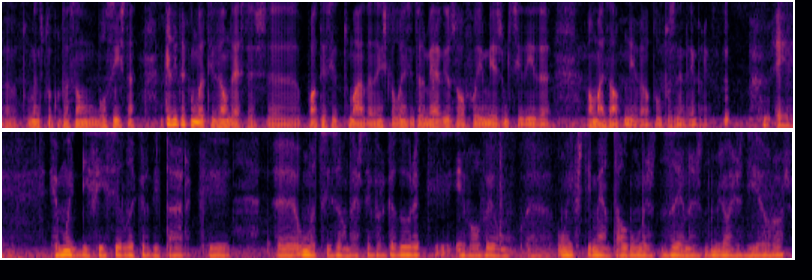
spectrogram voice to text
uh, pelo menos pela cotação bolsista. Acredita que uma decisão destas pode ter sido tomada em escalões intermédios ou foi mesmo decidida ao mais alto nível pelo Presidente da empresa? É, é muito difícil acreditar que uma decisão desta envergadura, que envolveu um investimento de algumas dezenas de milhões de euros,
